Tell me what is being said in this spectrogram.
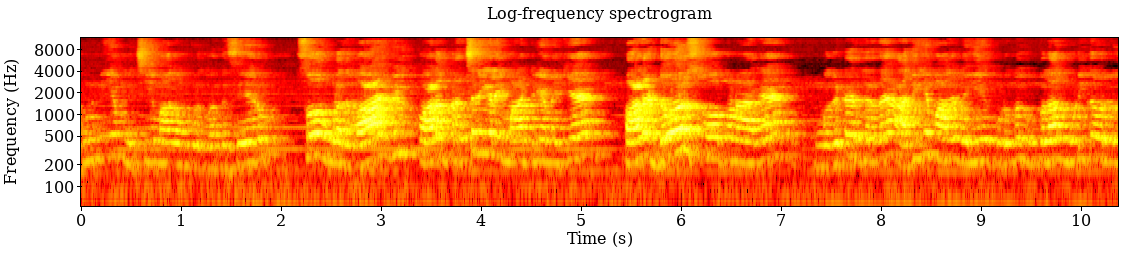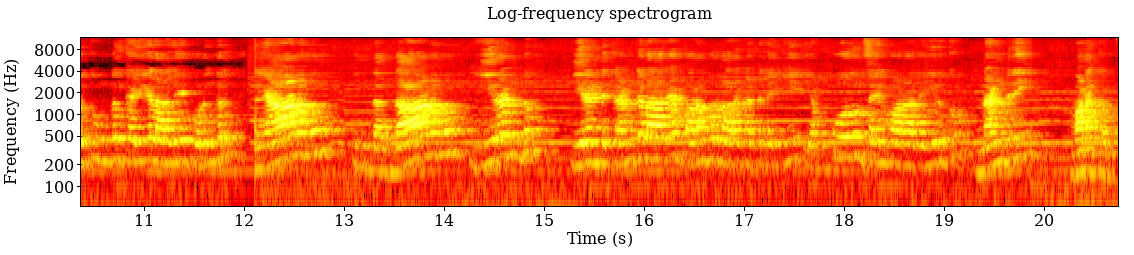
புண்ணியம் நிச்சயமாக உங்களுக்கு வந்து சேரும். ஸோ உங்களது வாழ்வில் பல பிரச்சனைகளை மாற்றி அமைக்க பல டோர்ஸ் ஓப்பனாக உங்ககிட்ட இருக்கிறத அதிகமாக வெளியே கொடுங்கள். உங்களால் முடிந்தவர்களுக்கு உங்கள் கைகளாலேயே கொடுங்கள். ஞானமும் இந்த தானமும் இரண்டும் இரண்டு கண்களாக பரம்பொருள் அறக்கட்டளைக்கு எப்போதும் செயல்பாடாக இருக்கும். நன்றி வணக்கம்.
